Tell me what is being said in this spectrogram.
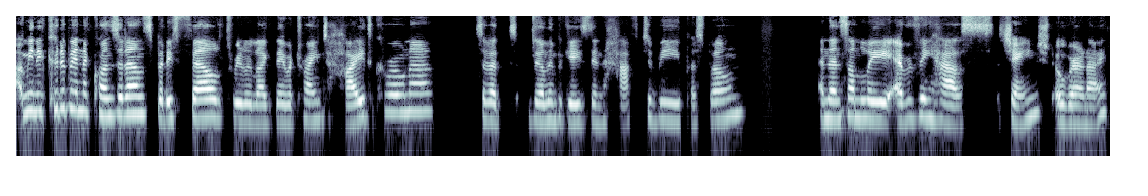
i mean it could have been a coincidence but it felt really like they were trying to hide corona so that the olympic games didn't have to be postponed and then suddenly everything has changed overnight.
